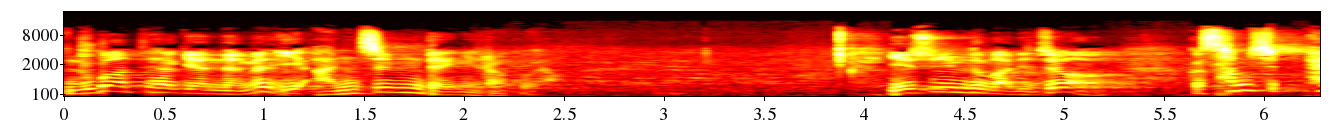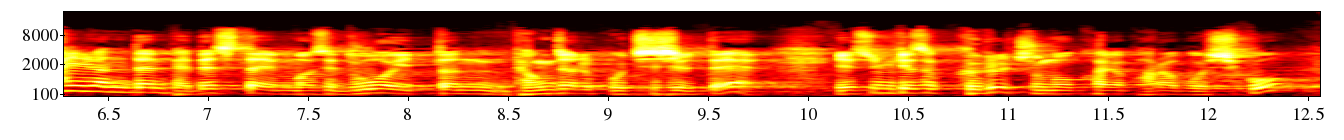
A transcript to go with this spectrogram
누구한테 하게 했냐면 이 안진뱅이라고요. 예수님도 말이죠. 그 38년 된 베데스다 엠머스에 누워있던 병자를 고치실 때 예수님께서 그를 주목하여 바라보시고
